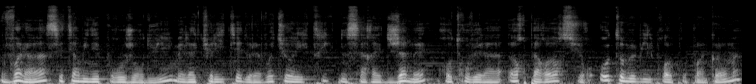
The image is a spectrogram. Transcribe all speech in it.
Voilà, c'est terminé pour aujourd'hui, mais l'actualité de la voiture électrique ne s'arrête jamais. Retrouvez-la heure par heure sur automobilepropre.com.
